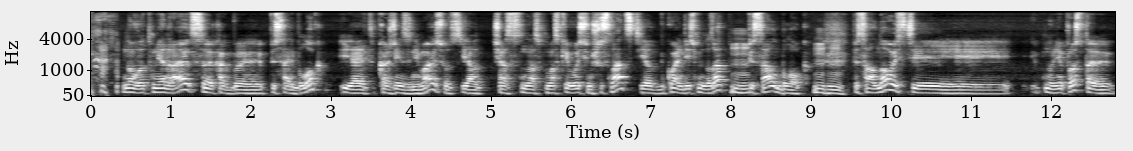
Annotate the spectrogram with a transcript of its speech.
Но вот мне нравится как бы писать блог, я это каждый день занимаюсь. Вот я вот сейчас у нас в Москве 8.16, я вот буквально 10 минут назад писал блог. Писал новости, ну, мне просто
